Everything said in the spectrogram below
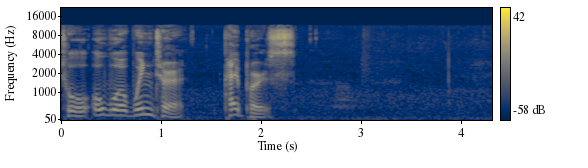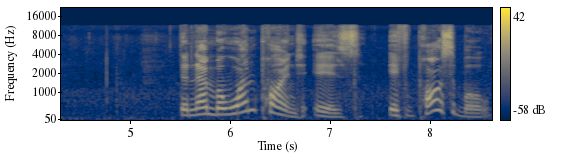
to overwinter peppers. The number one point is, if possible,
